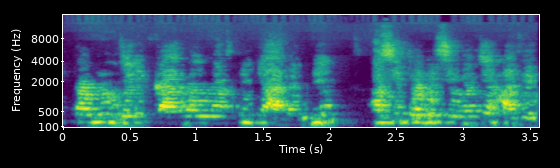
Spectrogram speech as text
ਤੁਹਾਨੂੰ ਜਿਹੜੀ ਕਾਰਵਾਈ ਵਾਸਤੇ ਤਿਆਰ ਰਹਿੰਦੇ अशी प्रदूषणाची हाजीरी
